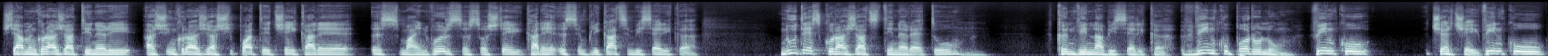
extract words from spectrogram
și am încurajat tinerii, aș încuraja și poate cei care sunt mai în vârstă sau știi, care sunt implicați în biserică. Nu descurajați tineretul mm. când vin la biserică. Vin cu părul lung, vin cu cercei, vin cu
